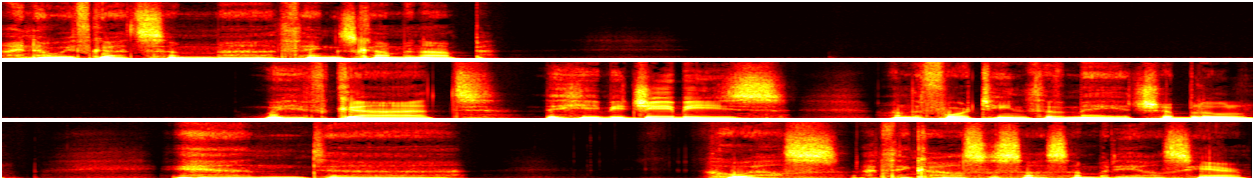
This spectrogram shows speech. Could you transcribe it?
I know we've got some uh, things coming up. We've got the Heebie Jeebies on the 14th of May at Shablul. And uh, who else? I think I also saw somebody else here.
